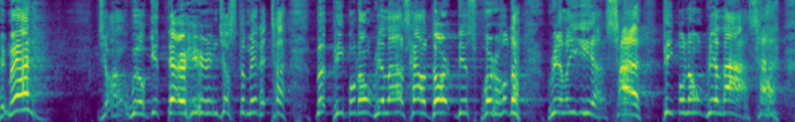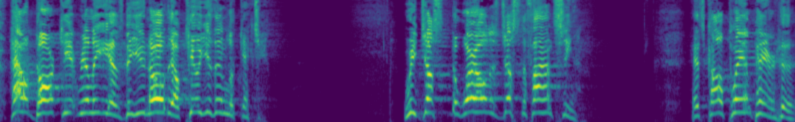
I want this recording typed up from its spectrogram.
Amen. We'll get there here in just a minute. Uh, but people don't realize how dark this world uh, really is. Uh, people don't realize how dark it really is. Do you know they'll kill you, then look at you? We just, the world is justifying sin. It's called Planned Parenthood.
